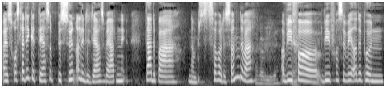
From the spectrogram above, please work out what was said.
Og jeg tror slet ikke, at det er så besynderligt i deres verden. Der er det bare, Nå, så var det sådan, det var. Det. Og vi får, vi får serveret det på en,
